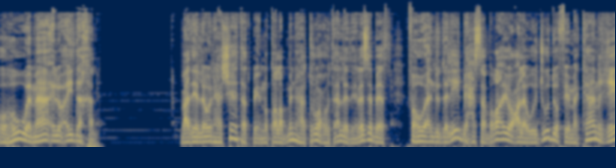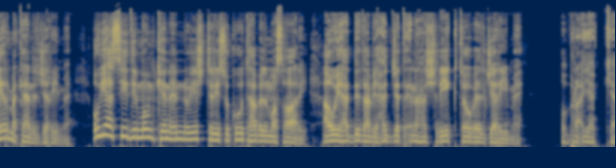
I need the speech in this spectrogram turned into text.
وهو ما له أي دخل. بعدين لو إنها شهدت بإنه طلب منها تروح وتقلد إليزابيث فهو عنده دليل بحسب رأيه على وجوده في مكان غير مكان الجريمة. ويا سيدي ممكن إنه يشتري سكوتها بالمصاري أو يهددها بحجة إنها شريكته بالجريمة. وبرأيك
